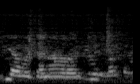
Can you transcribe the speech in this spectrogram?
Iya bencana orang itu makan.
